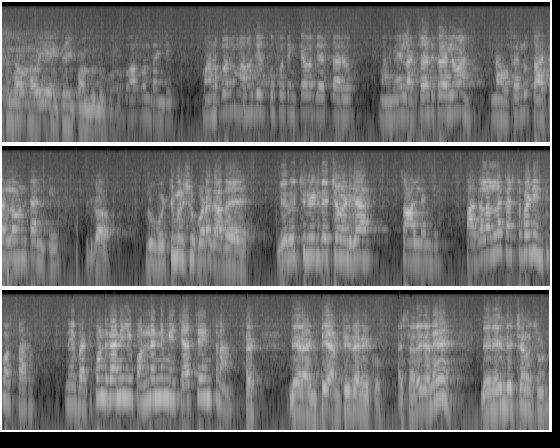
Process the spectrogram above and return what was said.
నీరసంగా ఉన్నావు ఏంటో ఈ పనులు నువ్వు? బాగుందండి. మన పనులు మనం చేసుకోకపోతే ఇంకెవరు చేస్తారు? మనమే లక్షాధికారులమా? నౌకర్లు తాకర్లో ఉండటానికి. ఇదిగో నువ్వు ఒట్టి మనిషి కూడా కాదే. నేను వచ్చి నీళ్ళు తెచ్చామండిగా చాలండి. పగలల్లా కష్టపడి ఇంటికి వస్తారు నేను బతికుండగానే ఈ పనులన్నీ మీ చేత చేయించిన. నేనంటే అంత ఇదే నీకు. అది సరే గానీ నేనేం తెచ్చానో చూడు.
